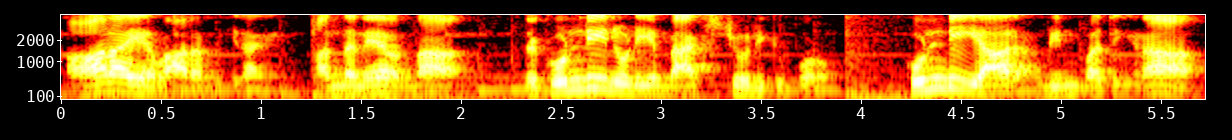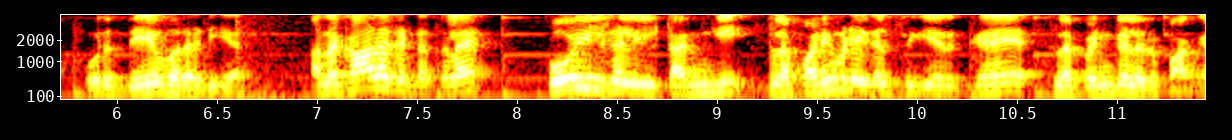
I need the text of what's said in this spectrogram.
ஆராய ஆரம்பிக்கிறாங்க. அந்த நேரம் தான் இந்த கொண்டியினுடைய பேக் ஸ்டோரிக்கு போறோம். கொண்டி யார் அப்படின்னு பாத்தீங்கன்னா ஒரு தேவரடியார். அந்த காலகட்டத்துல கோயில்களில் தங்கி சில பணிவிடைகள் செய்யறதுக்கு சில பெண்கள் இருப்பாங்க.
